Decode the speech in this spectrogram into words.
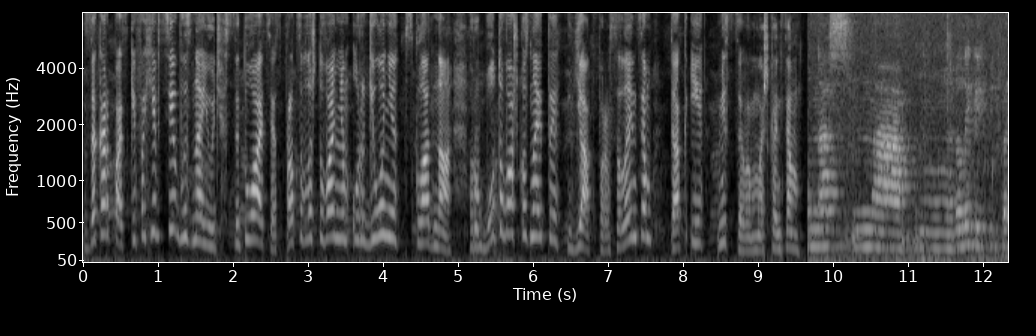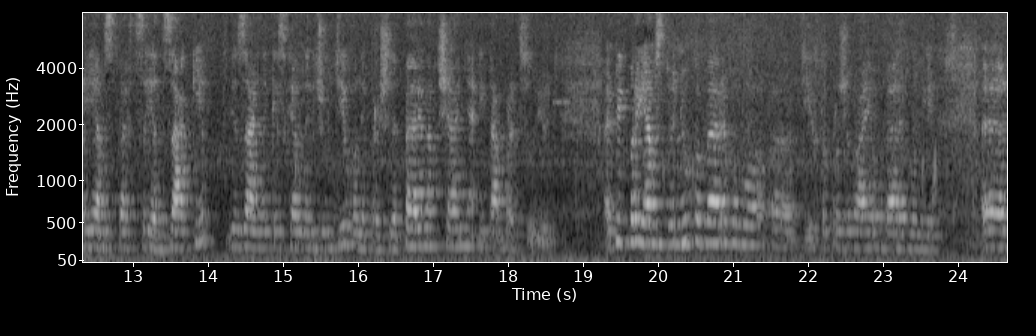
Закарпатські фахівці визнають, ситуація з працевлаштуванням у регіоні складна. Роботу важко знайти як переселенцям, так і місцевим мешканцям. У нас на великих підприємствах це є дзаки, дизайники схемних джутів, вони пройшли перенавчання і там працюють. Підприємство Нюко-Берегово, е, ті, хто проживає у берегові. Е,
